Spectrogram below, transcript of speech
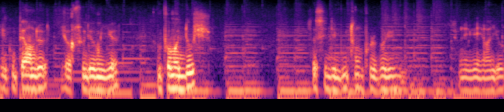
j'ai coupé en deux, j'ai ressoudé au milieu. Un pommeau de douche. Ça, c'est des boutons pour le volume sur les vieilles radios.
